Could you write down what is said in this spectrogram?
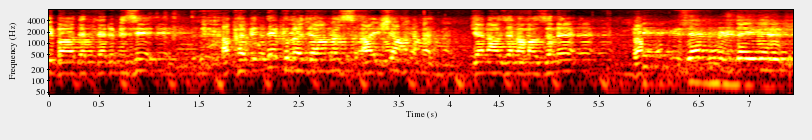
ibadetlerimizi akabinde kılacağımız Ayşe Hanım cenaze namazını Rabbim güzel müjdeyi verir.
